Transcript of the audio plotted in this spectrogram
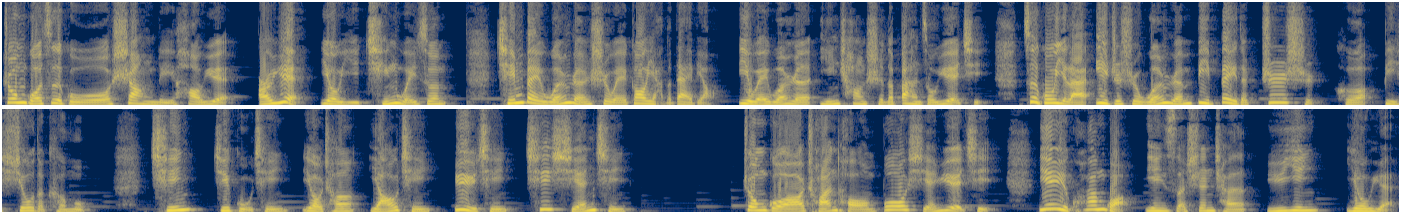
中国自古上礼好乐，而乐又以琴为尊，琴被文人视为高雅的代表。亦为文人吟唱时的伴奏乐器，自古以来一直是文人必备的知识和必修的科目。琴即古琴，又称瑶琴、玉琴、七弦琴，中国传统拨弦乐器，音域宽广，音色深沉，余音悠远。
